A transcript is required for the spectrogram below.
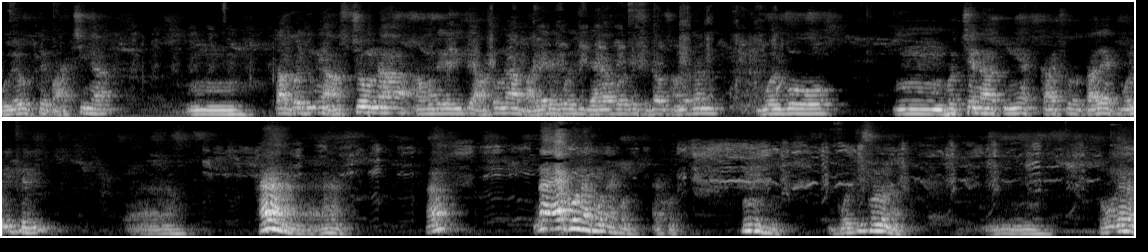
বলে উঠতে পারছি না। তারপর তুমি আসছো না আমাদের এদিকে আসো না বাইরে বলছি দেখা করবে সেটাও সামনাসামনি বলব। হচ্ছে না তুমি এক কাজ করো তাহলে এক বলেই ফেলি। আহ, হ্যাঁ হ্যাঁ হ্যাঁ হ্যাঁ না এখন এখন এখন এখন। হুম হুম বলছি শোনো না। তোমাকে না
